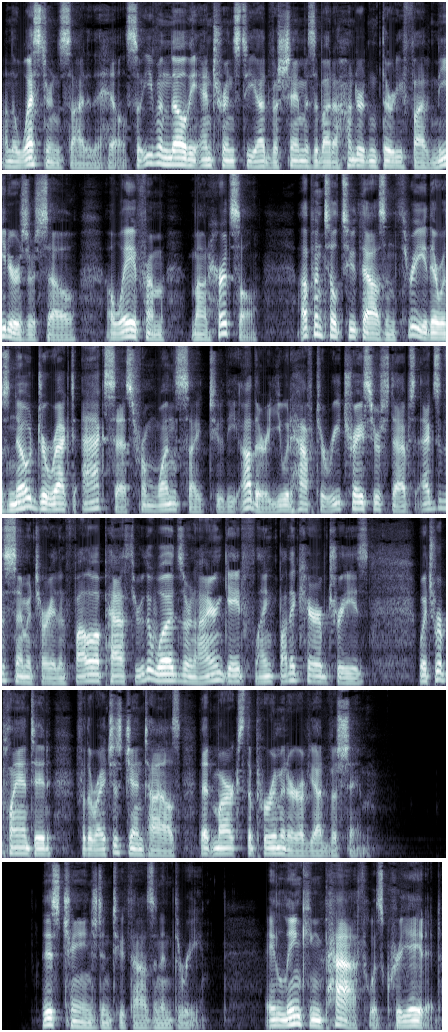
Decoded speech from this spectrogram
on the western side of the hill. So even though the entrance to Yad Vashem is about 135 meters or so away from Mount Herzl, up until 2003, there was no direct access from one site to the other. You would have to retrace your steps, exit the cemetery, then follow a path through the woods or an iron gate flanked by the carob trees, which were planted for the righteous Gentiles, that marks the perimeter of Yad Vashem. This changed in 2003. A linking path was created,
